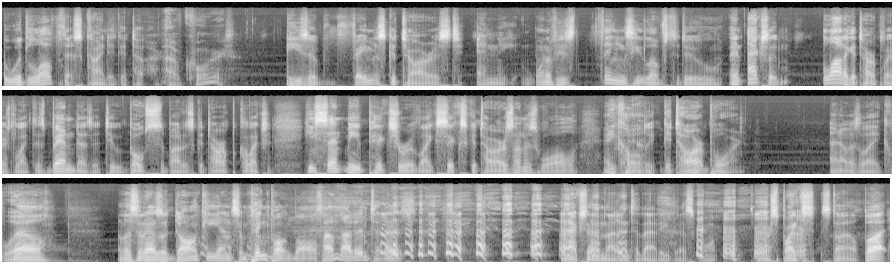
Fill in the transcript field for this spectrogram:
who would love this kind of guitar. Of course. He's a famous guitarist, and he, one of his things he loves to do, and actually, a lot of guitar players like this. Ben does it too. Boasts about his guitar collection. He sent me a picture of like six guitars on his wall, and he called it guitar porn. And I was like, well, unless it has a donkey and some ping pong balls, I'm not into this. and actually, I'm not into that either. That's more, more Spike's style. But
